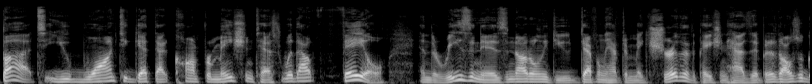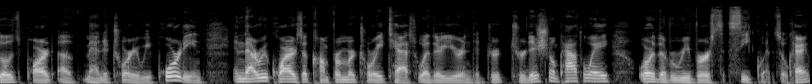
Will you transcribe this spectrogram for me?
but you want to get that confirmation test without fail. And the reason is not only do you definitely have to make sure that the patient has it, but it also goes part of mandatory reporting. And that requires a confirmatory test, whether you're in the tr- traditional pathway or the reverse sequence, okay?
